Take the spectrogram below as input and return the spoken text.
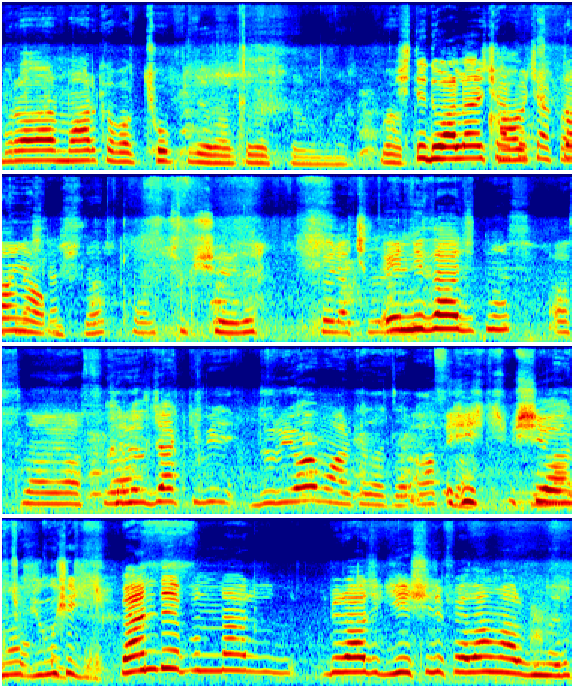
Buralar marka bak çok güzel arkadaşlar bunlar. Bak. İşte duvarlara çarpa çarpa arkadaşlar. yapmışlar. Küçük şöyle. Şöyle açılır. Elinizi acıtmaz. Asla ve asla. Kırılacak gibi duruyor ama arkadaşlar asla. Hiçbir şey Bunlar olmaz. çok Yumuşacık. Ben de bunlar birazcık yeşili falan var bunların.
